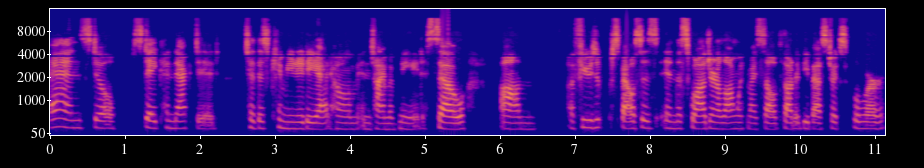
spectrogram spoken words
and still stay connected to this community at home in time of need. So, um, a few spouses in the squadron, along with myself, thought it'd be best to explore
